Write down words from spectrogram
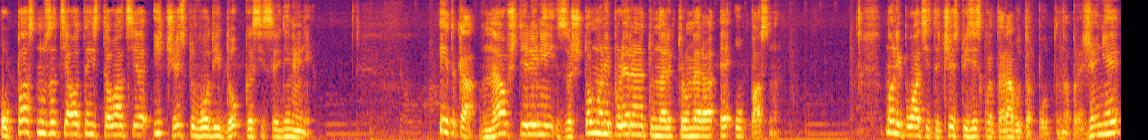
Опасно за цялата инсталация и често води до къси съединения. И така, в най-общи линии, защо манипулирането на електромера е опасно? Манипулациите често изискват работа под напрежение,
